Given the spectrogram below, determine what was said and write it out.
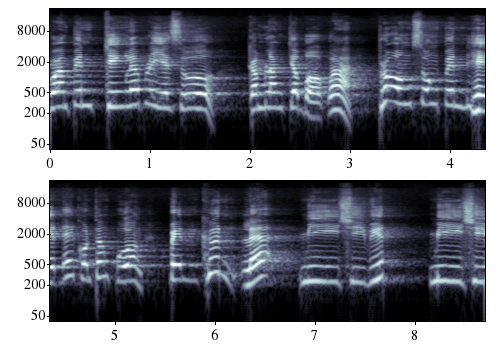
ความเป็นจริงแล้วพระเยซูกำลังจะบอกว่า พระองค์ทรงเป็นเหตุให้คนทั้งปวงเป็นขึ้นและมีชีวิต มีชี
